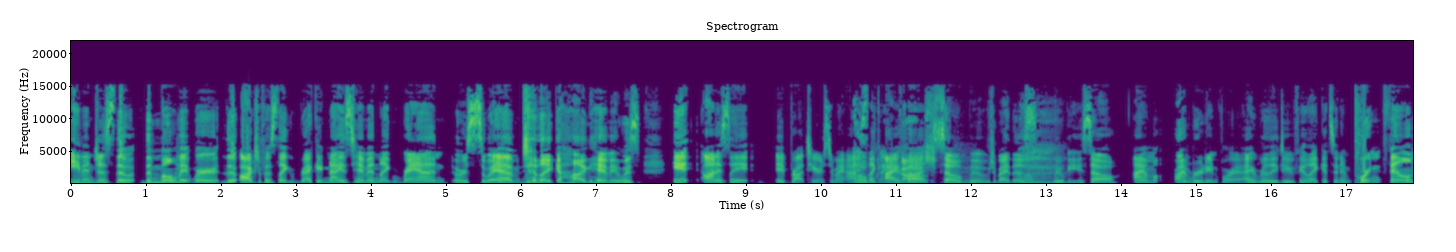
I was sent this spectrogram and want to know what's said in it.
even just the the moment where the octopus like recognized him and like ran or swam to like hug him. It was it honestly it brought tears to my eyes. Oh like my i felt so moved by this movie. So i'm i'm rooting for it i really do feel like it's an important film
